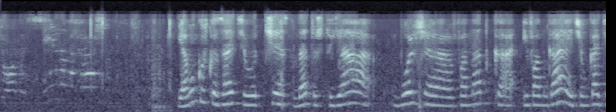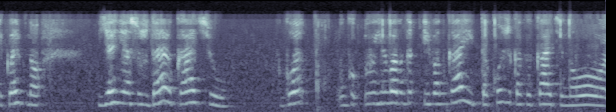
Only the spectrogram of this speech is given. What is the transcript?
И она сильно накрашена. Я могу сказать вот честно, да, то, что я больше фанатка Ивангая, чем Кати Клэп, но я не осуждаю Катю. Го- го- Иванга- Ивангай такой же, как и Катя, но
